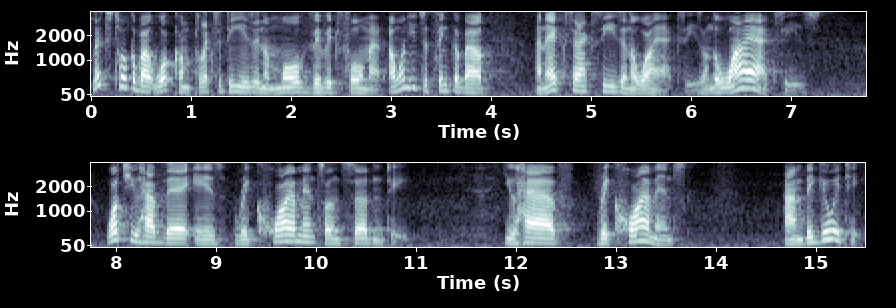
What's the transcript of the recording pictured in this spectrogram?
Let's talk about what complexity is in a more vivid format. I want you to think about an x-axis and a y-axis. On the y-axis, what you have there is requirements uncertainty you have requirements ambiguity.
